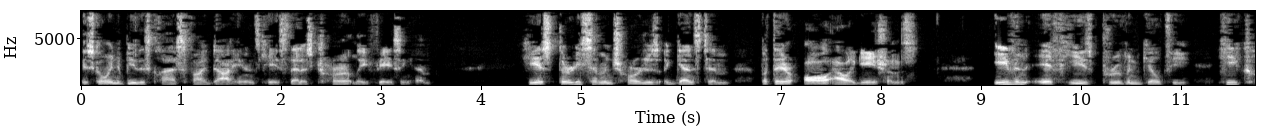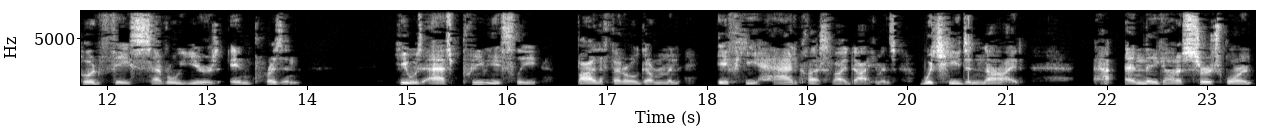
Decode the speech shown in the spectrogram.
is going to be this classified documents case that is currently facing him. He has 37 charges against him, but they are all allegations. Even if he's proven guilty, he could face several years in prison. He was asked previously by the federal government if he had classified documents, which he denied, and they got a search warrant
